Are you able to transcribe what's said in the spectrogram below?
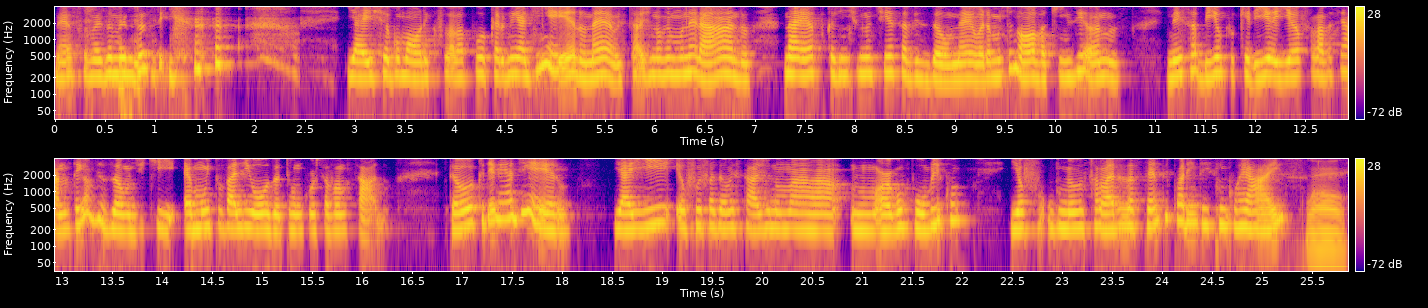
né, foi mais ou menos assim. E aí chegou uma hora que eu falava: "Pô, eu quero ganhar dinheiro, né, o estágio não remunerado". Na época a gente não tinha essa visão, né, eu era muito nova, 15 anos, nem sabia o que eu queria e eu falava assim: "Ah, não tenho a visão de que é muito valioso ter um curso avançado". Então eu queria ganhar dinheiro. E aí eu fui fazer um estágio numa um órgão público, e eu o meu salário era R$145,00, Uou.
